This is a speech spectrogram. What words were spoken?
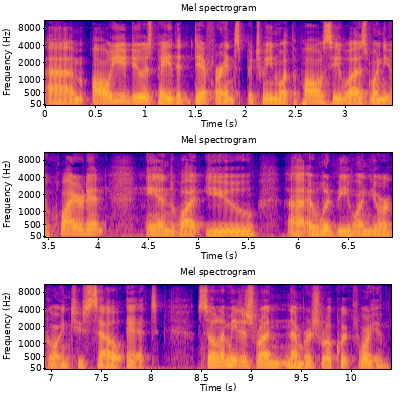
um, all you do is pay the difference between what the policy was when you acquired it and what you uh, it would be when you are going to sell it. So let me just run numbers real quick for you.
